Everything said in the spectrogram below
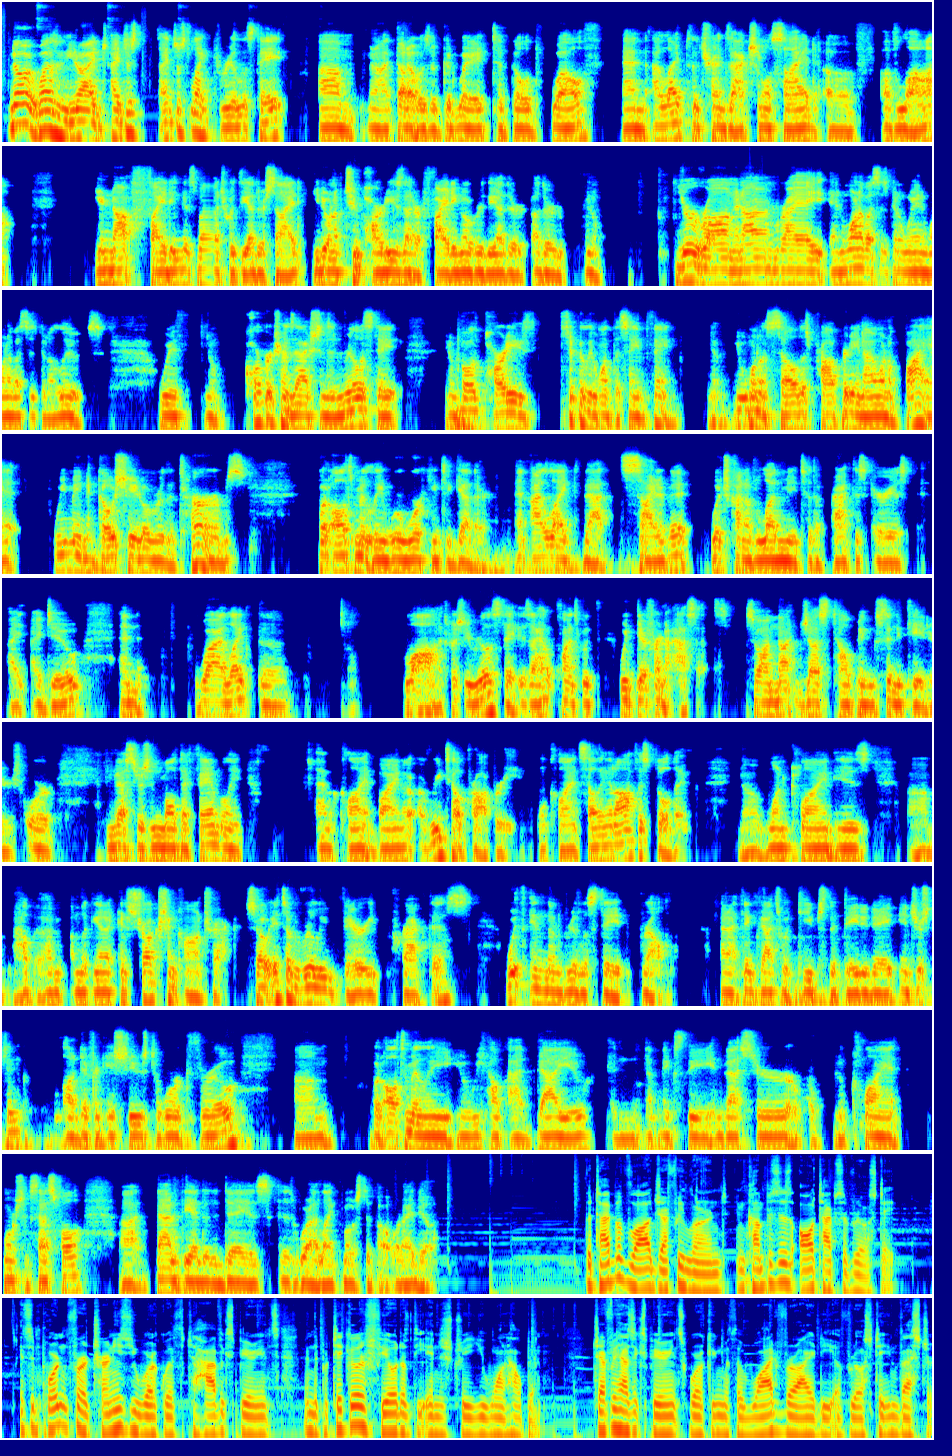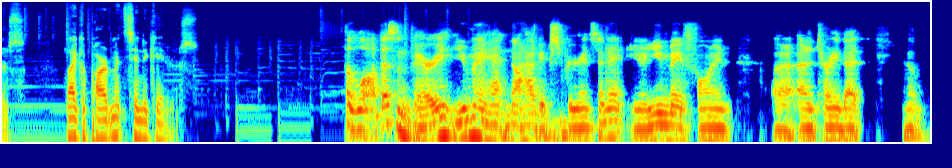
No, it wasn't. You know, I, I just I just liked real estate. Um, know, I thought it was a good way to build wealth, and I liked the transactional side of of law. You're not fighting as much with the other side. You don't have two parties that are fighting over the other other. You know, you're wrong and I'm right, and one of us is going to win, one of us is going to lose. With you know corporate transactions in real estate, you know, both parties typically want the same thing. You know, you want to sell this property and I want to buy it. We may negotiate over the terms, but ultimately we're working together. And I liked that side of it, which kind of led me to the practice areas I, I do. And why I like the law, especially real estate, is I help clients with with different assets. So I'm not just helping syndicators or investors in multifamily. I have a client buying a, a retail property, one client selling an office building. You know, one client is um, help, I'm, I'm looking at a construction contract. So it's a really varied practice within the real estate realm. And I think that's what keeps the day to day interesting, a lot of different issues to work through. Um, but ultimately, you know, we help add value and that makes the investor or you know, client more successful. Uh, that at the end of the day is, is what I like most about what I do. The type of law Jeffrey learned encompasses all types of real estate. It's important for attorneys you work with to have experience in the particular field of the industry you want help in. Jeffrey has experience working with a wide variety of real estate investors, like apartment syndicators. The law doesn't vary. You may not have experience in it. You know, you may find uh, an attorney that you know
